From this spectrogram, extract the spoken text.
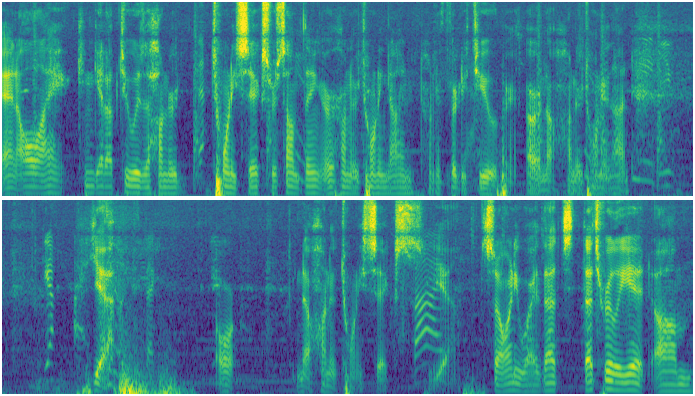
and all I can get up to is 126 or something, or 129, 132, or no, 129. Yeah. Or no, 126. Yeah. So anyway, that's that's really it. Um,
